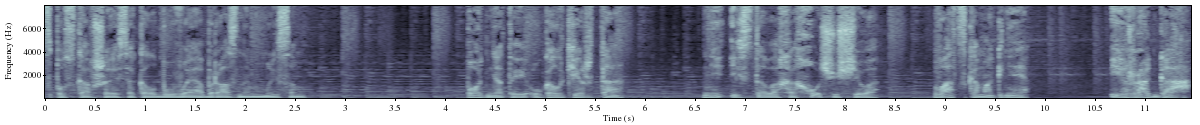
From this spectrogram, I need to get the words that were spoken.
спускавшаяся к колбу V-образным мысом. Поднятые уголки рта, неистово хохочущего в адском огне. И рога.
